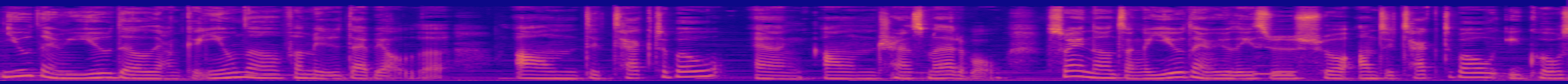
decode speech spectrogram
，U 等于 U 的两个 U 呢，分别是代表了 undetectable and untransmittable。所以呢，整个 U 等于 U 的意思就是说，undetectable equals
